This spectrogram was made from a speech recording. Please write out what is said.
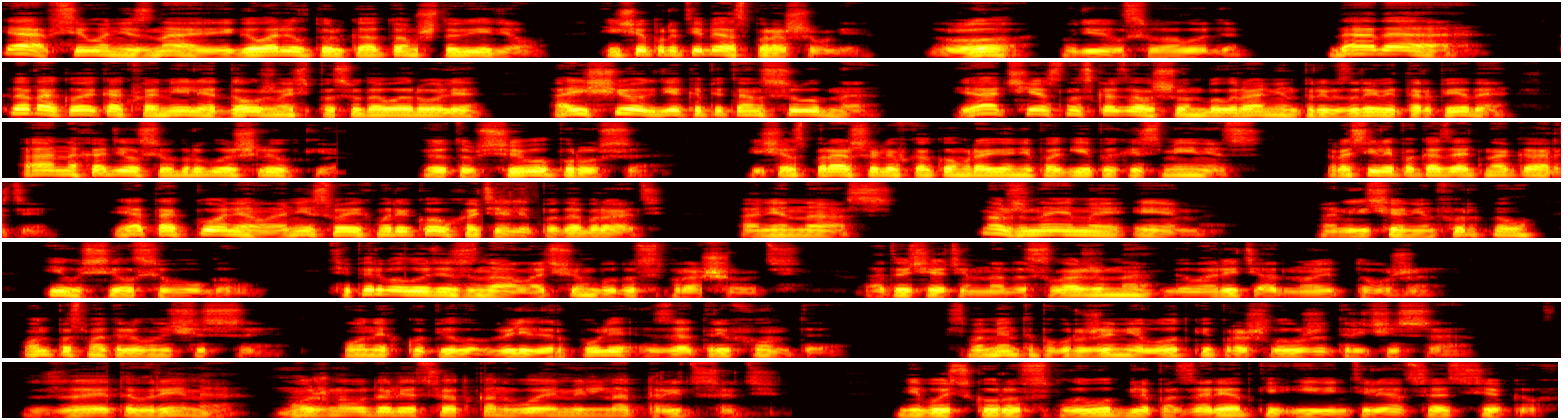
Я всего не знаю и говорил только о том, что видел. Еще про тебя спрашивали. «Да?» — удивился Володя. «Да-да. Кто такой, как фамилия, должность по судовой роли? А еще где капитан судна? Я честно сказал, что он был ранен при взрыве торпеды, а находился в другой шлюпке. Это все вопросы. Еще спрашивали, в каком районе погиб их эсминец. Просили показать на карте. Я так понял, они своих моряков хотели подобрать, а не нас. Нужны мы им. Англичанин фыркнул и уселся в угол. Теперь Володя знал, о чем будут спрашивать. Отвечать им надо слаженно, говорить одно и то же. Он посмотрел на часы. Он их купил в Ливерпуле за три фунта. С момента погружения лодки прошло уже три часа. За это время можно удалиться от конвоя миль на тридцать. Небось, скоро всплывут для подзарядки и вентиляции отсеков.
